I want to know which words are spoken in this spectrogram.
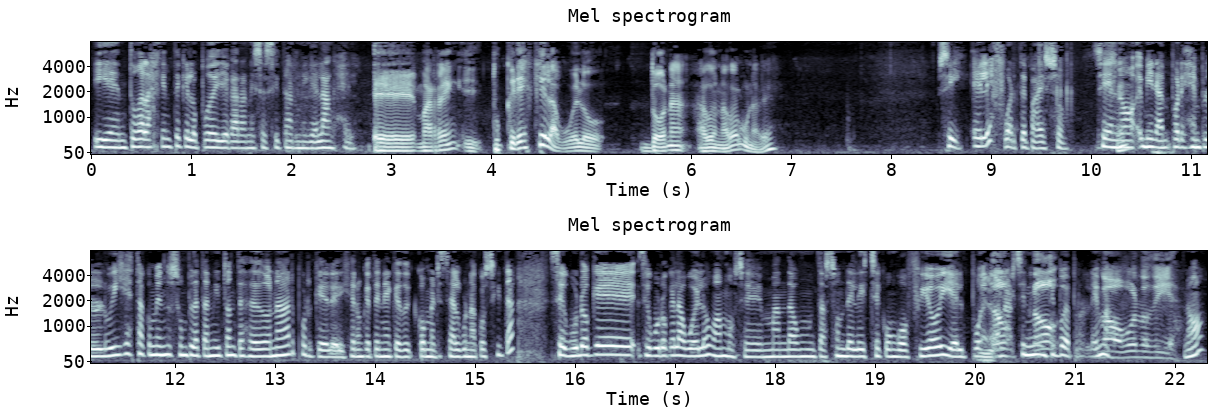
y en toda la gente que lo puede llegar a necesitar, Miguel Ángel. Eh, Marren, ¿y ¿tú crees que el abuelo dona, ha donado alguna vez? Sí, él es fuerte para eso. Sí, Sí. no, mira, por ejemplo, Luis está comiéndose un platanito antes de donar porque le dijeron que tenía que comerse alguna cosita. Seguro que, seguro que el abuelo, vamos, se manda un tazón de leche con gofio y él puede No, donar sin ningún tipo de problema. No, buenos días. ¿No?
